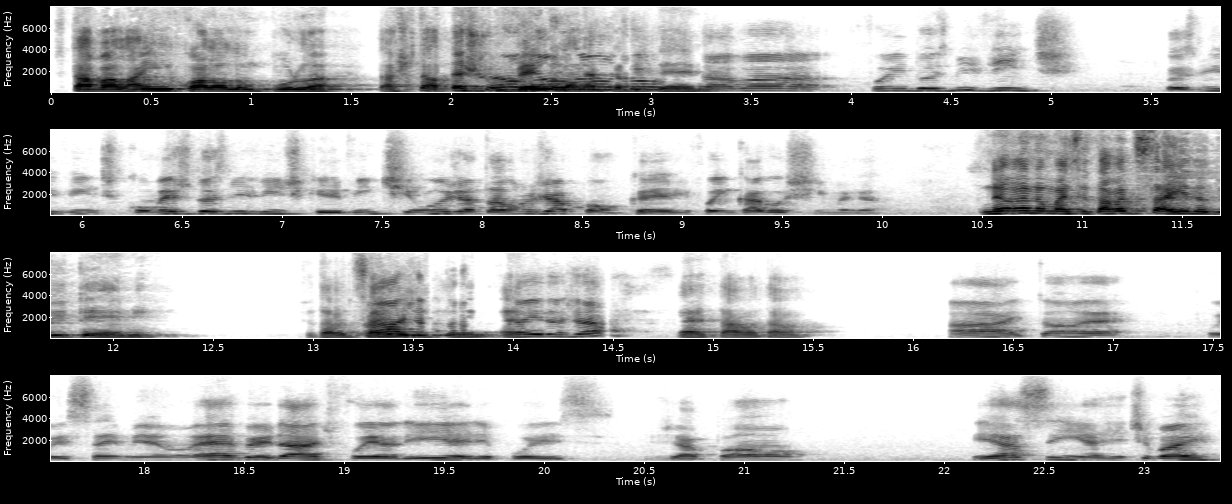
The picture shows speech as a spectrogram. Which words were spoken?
Estava lá em Kuala Lumpur, lá, acho que tá até chovendo não, não, lá na época não, tava, Foi em 2020. 2020, começo de 2020, que 21 eu já estava no Japão, que aí foi em Kagoshima já. Não, não, mas você estava de saída do ITM. Você tava de saída? Ah, já tava de saída já? É, tava, tava. Ah, então é. Foi isso aí mesmo. É verdade, foi ali, aí depois Japão. E é assim, a gente vai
